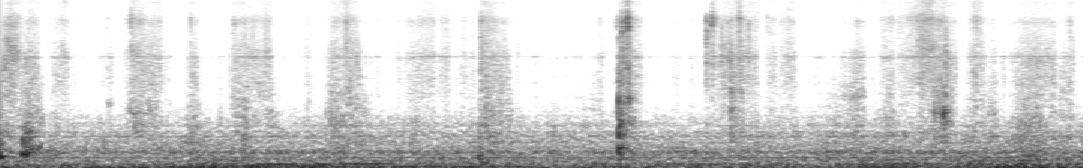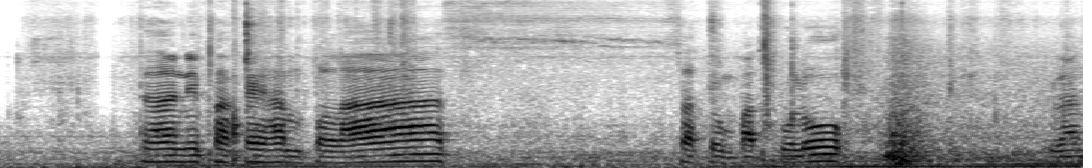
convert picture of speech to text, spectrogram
besok kita ini pakai hamplas 140 bulan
